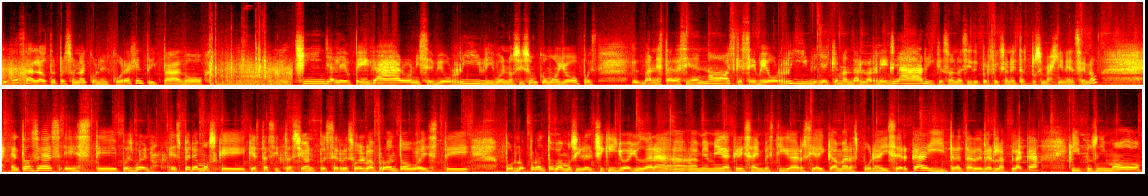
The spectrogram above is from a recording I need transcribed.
dejas a la otra persona con el coraje entripado, el chin, ya le pegaron y se ve horrible. Y bueno, si son como yo, pues eh, van a estar así de, no, es que se ve horrible y hay que mandarlo a arreglar y que son así de perfeccionistas, pues imagínense, ¿no? Entonces, este, pues bueno, esperemos que, que esta situación pues se resuelva pronto. Este, por lo pronto vamos a ir el chiquillo a ayudar a, a- a mi amiga Cris a investigar si hay cámaras por ahí cerca y tratar de ver la placa. Y pues ni modo.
